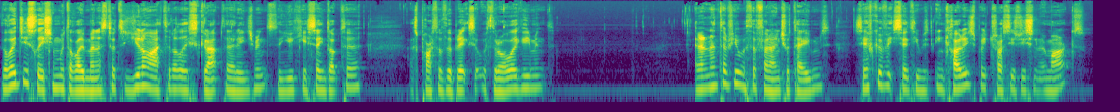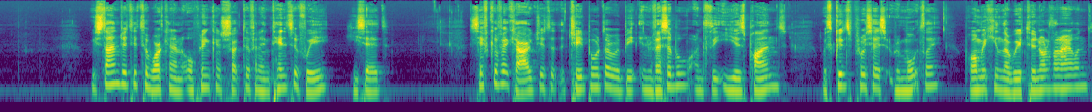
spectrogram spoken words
The legislation would allow Minister to unilaterally scrap the arrangements the UK signed up to as part of the Brexit withdrawal agreement. In an interview with the Financial Times, Sefcovic said he was encouraged by Truss's recent remarks. We stand ready to work in an open, constructive, and intensive way, he said. Sefcovic argued that the trade border would be invisible under the EU's plans, with goods processed remotely while making their way to Northern Ireland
